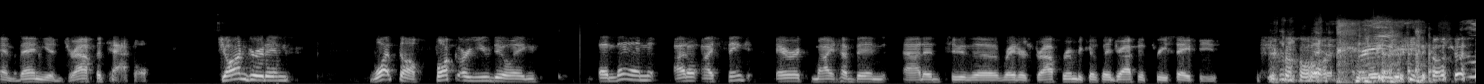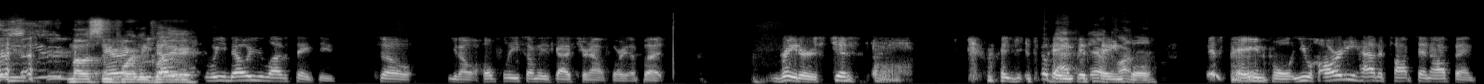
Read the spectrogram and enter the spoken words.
and then you draft a tackle. Jon Gruden, what the fuck are you doing? And then I don't. I think Eric might have been added to the Raiders draft room because they drafted three safeties. So, we know- Most Eric, important we player. you, we know you love safeties. So, you know, hopefully some of these guys turn out for you. But Raiders just, oh, it's, pain, it's painful. man. It's painful. You already had a top 10 offense.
